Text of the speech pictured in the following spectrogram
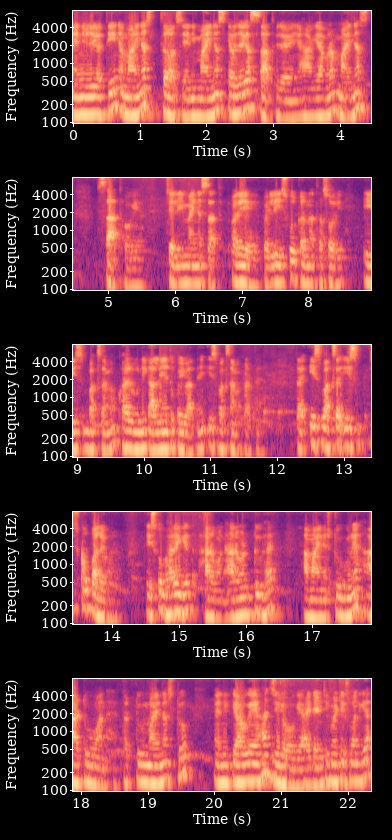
यानी हो जाएगा तीन माइनस दस, यानी माइनस क्या हो जाएगा? सात हो जाएगा। यहाँ आ गया हमारा माइनस सात हो गया। चलिए, माइनस सात। अरे पहले इसको करना था, सॉरी, इस बक्सा में खैर वो निकालनी है तो कोई बात नहीं, इस बक्सा में करते हैं। तो इस बक्सा, इस, इसको पहले भरो। तो इसको भरेंगे तो R one R one two है और माइनस टू गुने आर टू वन है। तो टू माइनस टू यानी क्या हो गया यहाँ? ज़ीरो हो गया। आइडेंटी मैट्रिक्स बन गया।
